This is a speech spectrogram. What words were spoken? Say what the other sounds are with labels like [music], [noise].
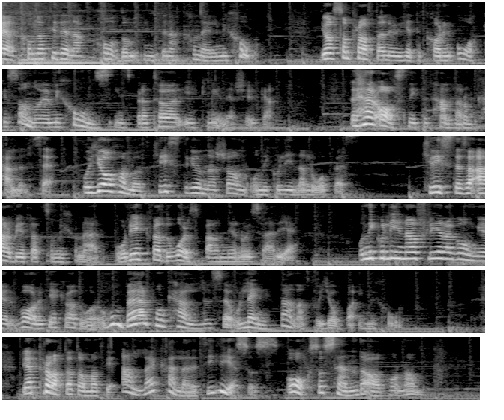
välkomna till denna podd om internationell mission. Jag som pratar nu heter Karin Åkesson och är missionsinspiratör i Equmeniakyrkan. Det här avsnittet handlar om kallelse och jag har mött Christer Gunnarsson och Nicolina Lopez. Christer har arbetat som missionär både i Ecuador, Spanien och i Sverige. Och Nicolina har flera gånger varit i Ecuador och hon bär på en kallelse och längtan att få jobba i mission. Vi har pratat om att vi alla är kallade till Jesus och också sända av honom.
